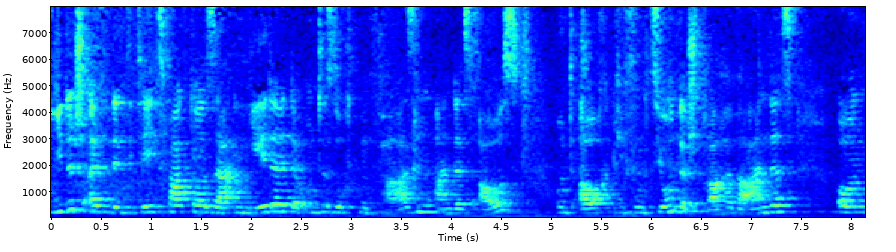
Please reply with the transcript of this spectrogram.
Jiddisch als Identitätsfaktor sah in jeder der untersuchten Phasen anders aus und auch die Funktion der Sprache war anders. Und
